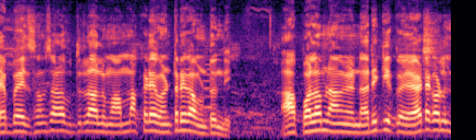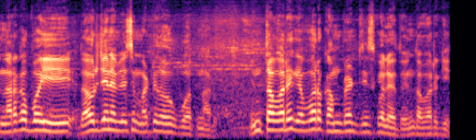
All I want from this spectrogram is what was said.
డెబ్బై ఐదు సంవత్సరాల వృద్ధురాలు మా అమ్మ అక్కడే ఒంటరిగా ఉంటుంది. ఆ పొలంలో ఆమె నరికి ఏటగడులు నరకబోయి దౌర్జన్యం చేసి మట్టి తవ్వుకుపోతున్నారు. ఇంతవరకు ఎవరు కంప్లైంట్ తీసుకోలేదు ఇంతవరకు.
